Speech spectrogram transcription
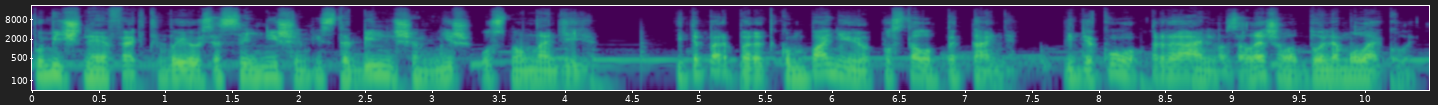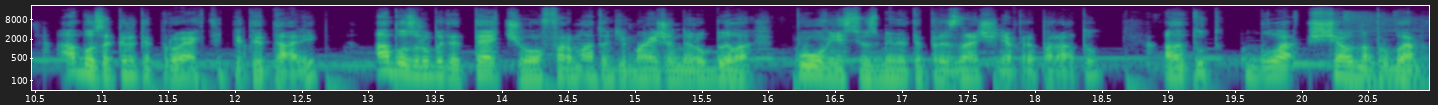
Побічний ефект виявився сильнішим і стабільнішим ніж основна дія. І тепер перед компанією постало питання, від якого реально залежала доля молекули, або закрити проект і піти далі, або зробити те, чого фарма тоді майже не робила, повністю змінити призначення препарату. Але тут була ще одна проблема:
